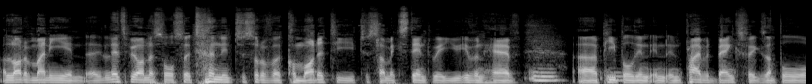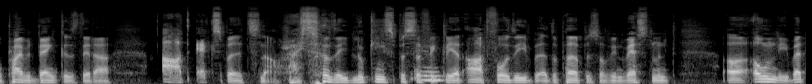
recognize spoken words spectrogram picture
a lot of money and uh, let's be honest also turned into sort of a commodity to some extent where you even have mm. uh, people in, in, in private banks for example or private bankers that are art experts now right so they're looking specifically mm. at art for the uh, the purpose of investment uh, only but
